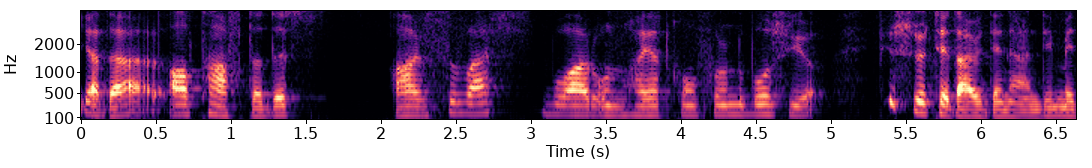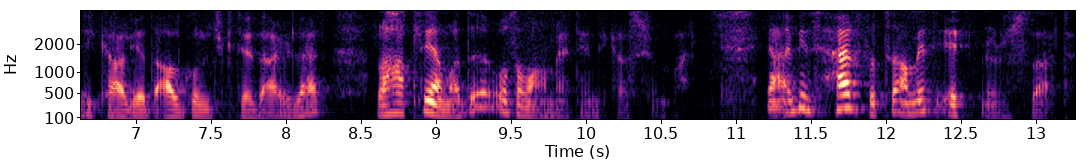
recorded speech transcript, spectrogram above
Ya da 6 haftadır ağrısı var. Bu ağrı onun hayat konforunu bozuyor. Bir sürü tedavi denendi, medikal ya da algolojik tedaviler. Rahatlayamadı, o zaman ameliyat indikasyonu var. Yani biz her fıtığı ameliyat etmiyoruz zaten.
